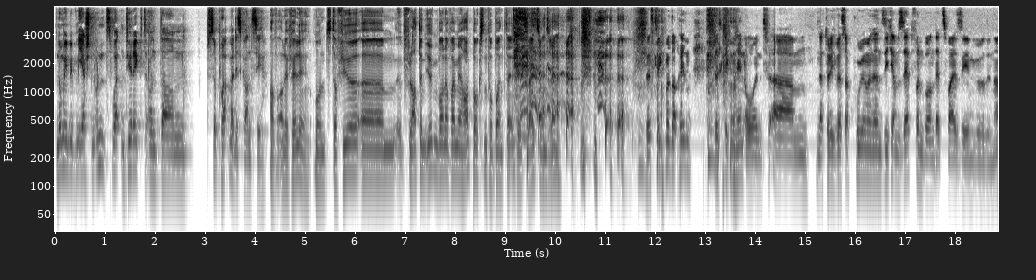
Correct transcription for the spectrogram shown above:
nochmal mit dem ersten und dem zweiten direkt und dann supporten wir das Ganze. Auf alle Fälle. Und dafür ähm, flattern irgendwann auf einmal Hardboxen von Born Dead 2 zu uns rein. Das kriegt man doch hin. Das kriegt man hin. Und ähm, natürlich wäre es auch cool, wenn man dann sich am Set von Born Dead 2 sehen würde. Ne?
